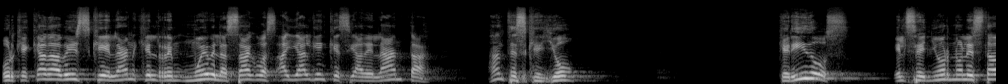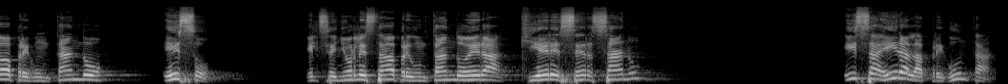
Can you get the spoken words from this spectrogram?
Porque cada vez que el ángel remueve las aguas, hay alguien que se adelanta antes que yo. Queridos, el Señor no le estaba preguntando eso. El Señor le estaba preguntando era, ¿quieres ser sano? Esa era la pregunta.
